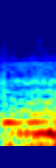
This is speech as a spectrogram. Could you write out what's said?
you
